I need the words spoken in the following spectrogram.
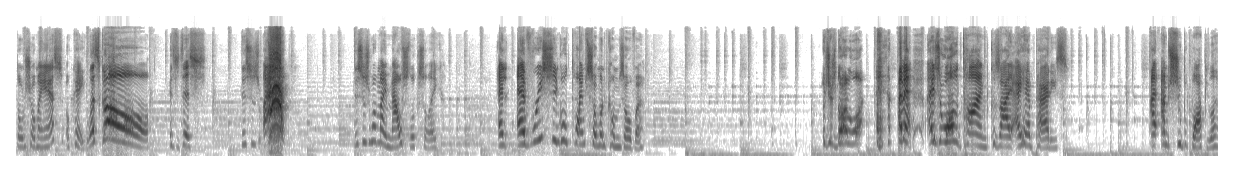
Don't show my ass? Okay, let's go! It's this. This is- Ah! This is what my mouse looks like. And every single time someone comes over, which is not a lot. I mean, it's all the time because I, I have patties. I, I'm super popular,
